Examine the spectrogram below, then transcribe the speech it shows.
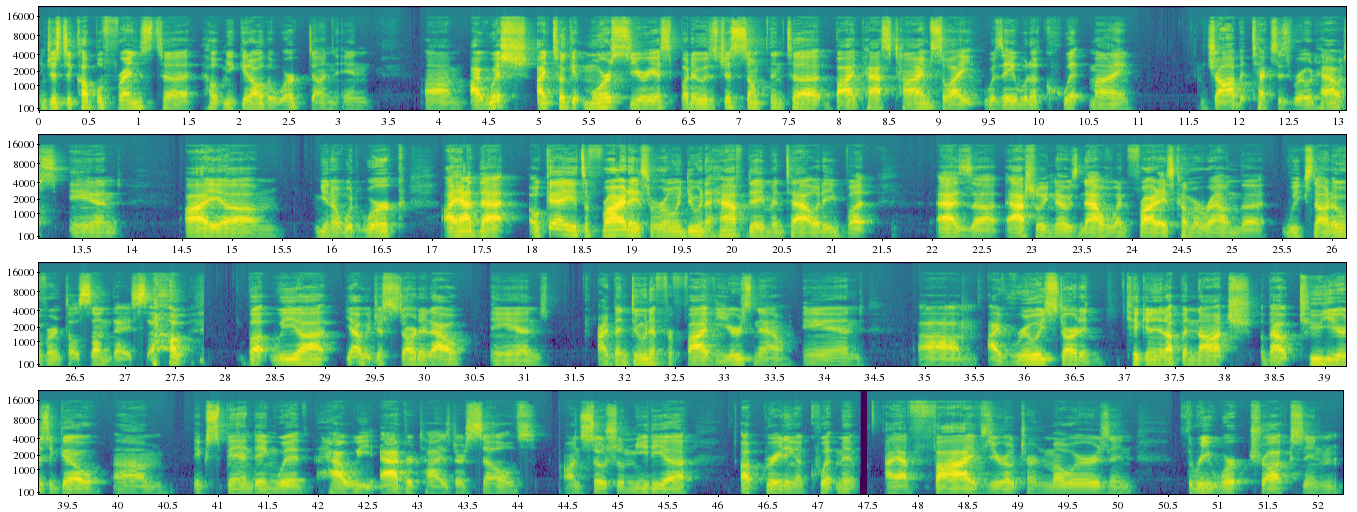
and just a couple friends to help me get all the work done. And um, I wish I took it more serious, but it was just something to bypass time. So I was able to quit my job at Texas Roadhouse, and I, um, you know, would work. I had that okay, it's a Friday, so we're only doing a half day mentality, but as uh, Ashley knows now, when Fridays come around, the week's not over until Sunday. So, but we, uh, yeah, we just started out, and I've been doing it for five years now, and um, I really started kicking it up a notch about two years ago, um, expanding with how we advertised ourselves on social media, upgrading equipment. I have five zero turn mowers and three work trucks and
